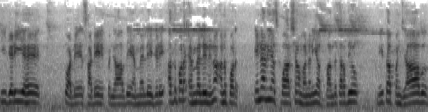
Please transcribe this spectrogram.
ਕਿ ਜਿਹੜੀ ਇਹ ਤੁਹਾਡੇ, ਸਾਡੇ ਪੰਜਾਬ ਦੇ ਐਮਐਲਏ ਜਿਹੜੇ ਅਧਪੜ ਐਮਐਲਏ ਨੇ ਨਾ ਅਨਪੜ ਇਹਨਾਂ ਦੀਆਂ ਸਿਫਾਰਸ਼ਾਂ ਮੰਨਣੀਆਂ ਬੰਦ ਕਰ ਦਿਓ। ਨਹੀਂ ਤਾਂ ਪੰਜਾਬ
